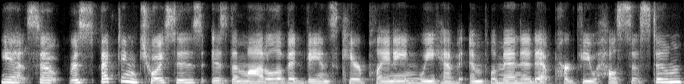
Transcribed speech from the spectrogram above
Yeah, so respecting choices is the model of advanced care planning we have implemented at Parkview Health System.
